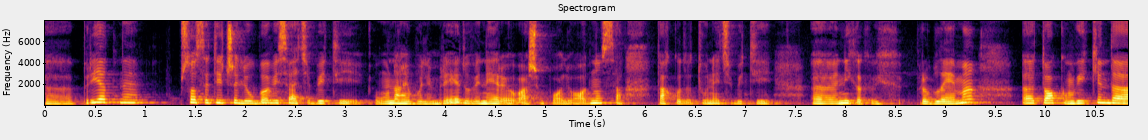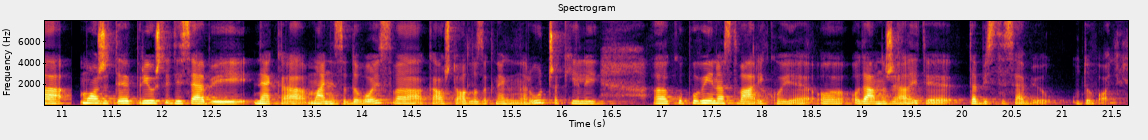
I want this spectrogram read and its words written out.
uh, prijatne. Što se tiče ljubavi, sve će biti u najboljem redu, Venera je u vašem polju odnosa, tako da tu neće biti uh, nikakvih problema. Uh, tokom vikenda možete priuštiti sebi neka manja zadovoljstva, kao što je odlazak negde na ručak ili kupovina stvari koje odavno želite da biste sebi udovoljili.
